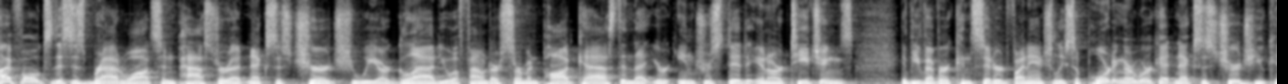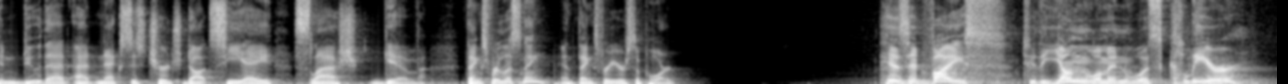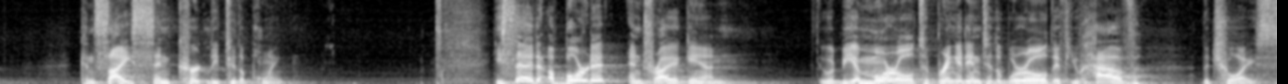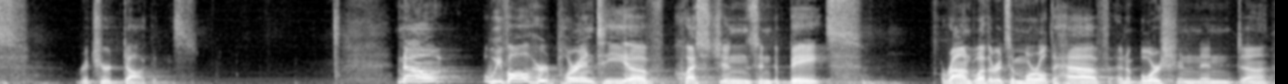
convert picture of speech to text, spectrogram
Hi, folks. This is Brad Watson, pastor at Nexus Church. We are glad you have found our sermon podcast and that you're interested in our teachings. If you've ever considered financially supporting our work at Nexus Church, you can do that at nexuschurch.ca/give. Thanks for listening and thanks for your support. His advice to the young woman was clear, concise, and curtly to the point. He said, Abort it and try again. It would be immoral to bring it into the world if you have the choice. Richard Dawkins. Now, we've all heard plenty of questions and debates around whether it's immoral to have an abortion. And uh,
